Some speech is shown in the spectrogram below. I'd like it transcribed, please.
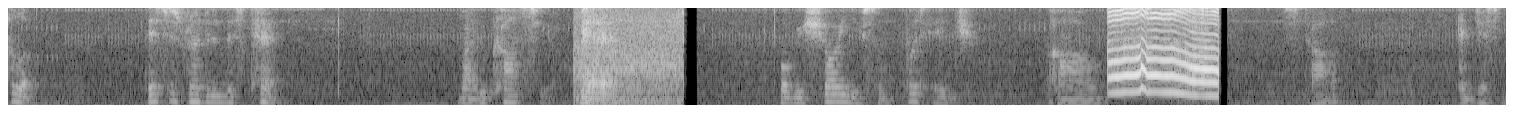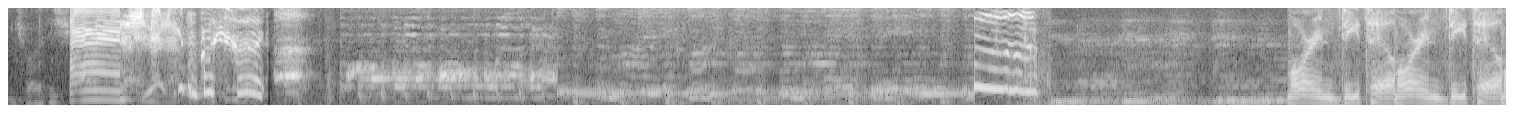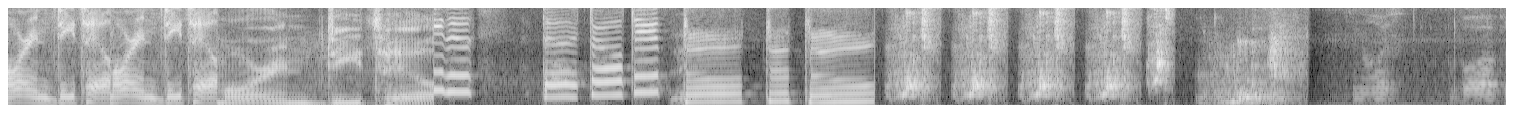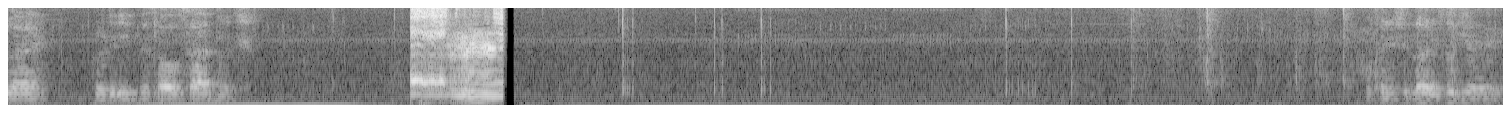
Hello, this is Randomness 10 by Lucasio. we'll be showing you some footage of stuff and just enjoy the show. More in detail, more in detail, more in detail, more in detail. More in detail. Tonight, before I play, going to eat this whole sandwich. We'll finish it later, so yeah.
